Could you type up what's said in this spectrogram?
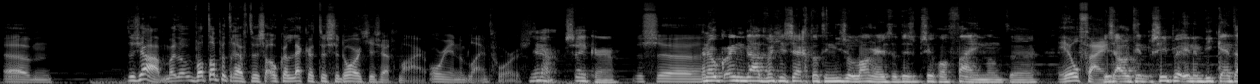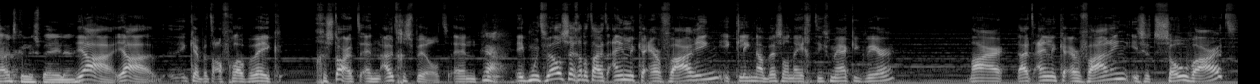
Ehm, dus ja, maar wat dat betreft dus ook een lekker tussendoortje, zeg maar. Ori and the Blind Forest. Ja, zeker. Dus eh, En ook inderdaad wat je zegt dat hij niet zo lang is, dat is op zich wel fijn. Want eh, heel je fijn. zou het in principe in een weekend uit kunnen spelen. Ja, ja. Ik heb het afgelopen week gestart en uitgespeeld. En Ja. Ik moet wel zeggen dat de uiteindelijke ervaring. Ik klink nou best wel negatief, merk ik weer. Maar de uiteindelijke ervaring is het zo waard.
